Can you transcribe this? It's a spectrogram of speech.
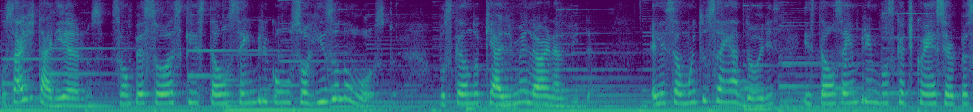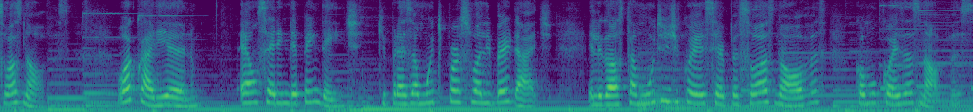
os sagitarianos são pessoas que estão sempre com um sorriso no rosto, buscando o que há de melhor na vida. Eles são muito sonhadores e estão sempre em busca de conhecer pessoas novas. O aquariano é um ser independente, que preza muito por sua liberdade. Ele gosta muito de conhecer pessoas novas, como coisas novas.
